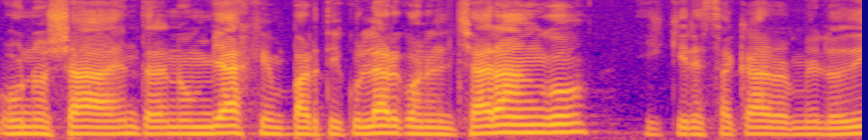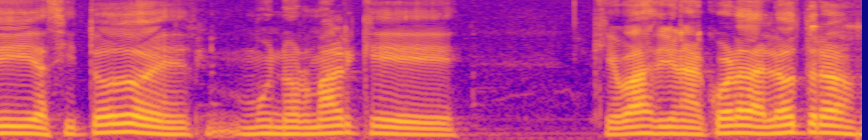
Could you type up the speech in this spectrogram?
uno ya entra en un viaje en particular con el charango y quiere sacar melodías y todo, es muy normal que, que vas de una cuerda a la otra.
